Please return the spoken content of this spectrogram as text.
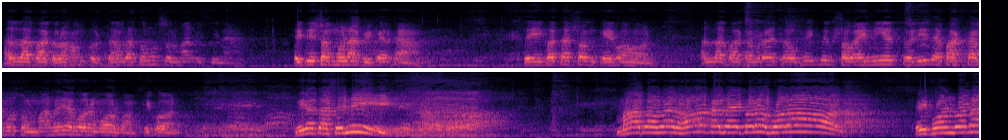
আল্লাহ পাক রহম করতে, আমরা তো মুসলমান হইছি না। এটি সব মুনাফিকের কাম। এই কথা সংক্ষেপ হন আল্লাহ পাক আমরা তৌফিক সবাই নিয়ত করি যে পাক্কা মুসলমান হইয়া বড় মরবাম ঠিক নিয়ত আছে নি? মা বাবার হক আদায় করা ফরজ এই পনেরোটা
